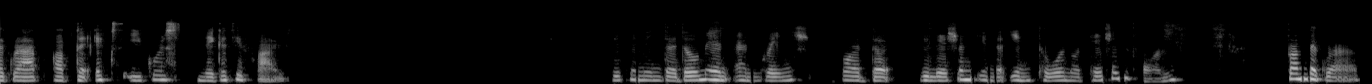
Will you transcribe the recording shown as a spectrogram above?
the graph of the x equals negative 5. Determine the domain and range for the relation in the interval notation form. From the graph,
